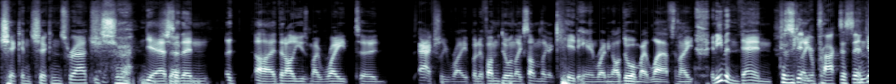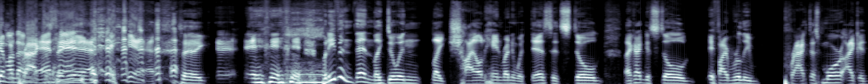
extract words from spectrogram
chicken chicken scratch. sure Yeah, so then uh, uh, then I'll use my right to actually write. But if I'm doing like something like a kid handwriting, I'll do it with my left. And I and even then, because you're getting like, your practice in I'm on my in, hand. yeah, yeah. So like, eh, but even then, like doing like child handwriting with this, it's still like I could still if I really practice more, I could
